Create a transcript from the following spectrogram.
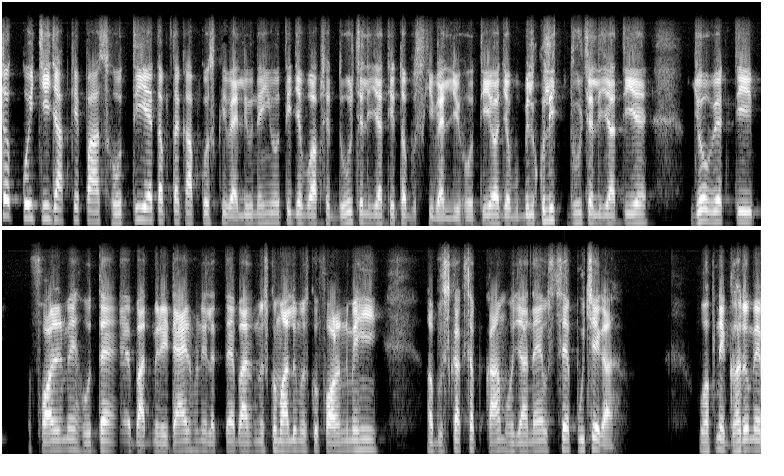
तक कोई चीज़ आपके पास होती है, तब तक आपको उसकी वैल्यू नहीं होती। जब वो आपसे दूर चली जाती है, तब उसकी वैल्यू होती है, और जब बिल्कुल ही दूर चली जाती है, जो व्यक्ति फॉरन में होता है, बाद में रिटायर होने लगता है, बाद में उसको मालूम है, उसको फॉरन में ही अब उसका सब काम हो जाना है, उससे पूछेगा। वो अपने घरों में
